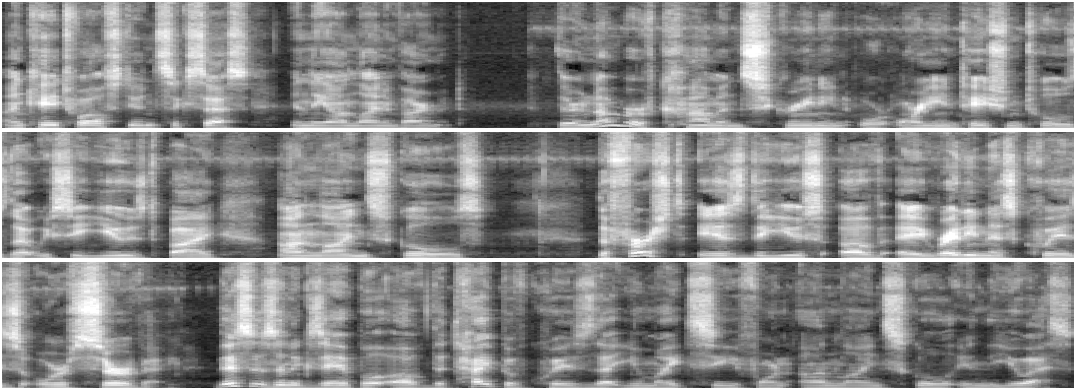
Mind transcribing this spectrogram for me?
on K-12 student success in the online environment. There are a number of common screening or orientation tools that we see used by online schools. The first is the use of a readiness quiz or survey. This is an example of the type of quiz that you might see for an online school in the US.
